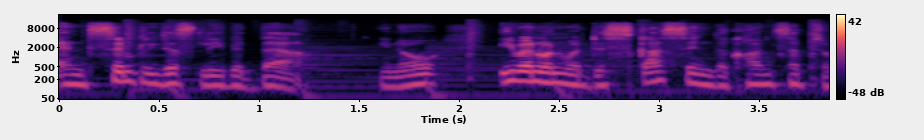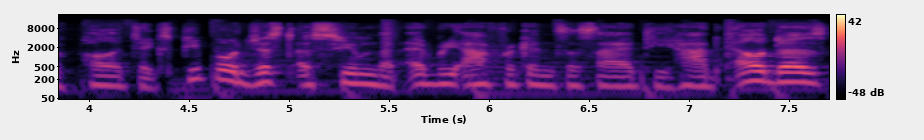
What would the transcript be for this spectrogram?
and simply just leave it there. You know, even when we're discussing the concept of politics, people just assume that every African society had elders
